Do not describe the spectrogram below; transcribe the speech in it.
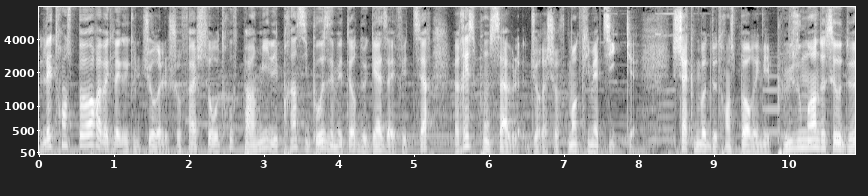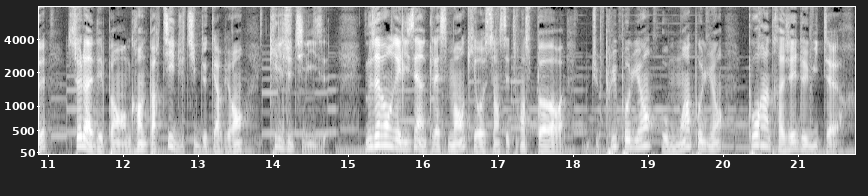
Les transports avec l'agriculture et le chauffage se retrouvent parmi les principaux émetteurs de gaz à effet de serre responsables du réchauffement climatique. Chaque mode de transport émet plus ou moins de CO2, cela dépend en grande partie du type de carburant qu'ils utilisent. Nous avons réalisé un classement qui recense les transports du plus polluant au moins polluant pour un trajet de 8 heures.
